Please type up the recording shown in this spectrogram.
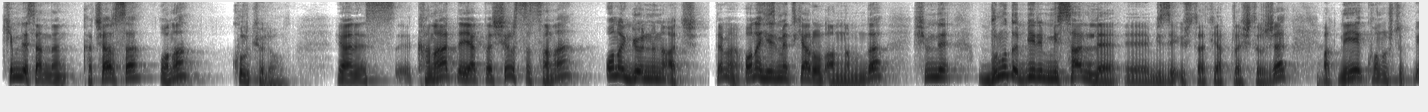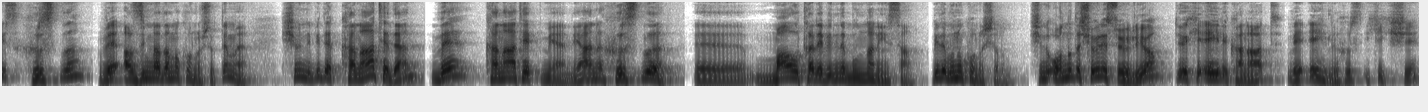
Kim de senden kaçarsa ona kul köle ol. Yani kanaatle yaklaşırsa sana ona gönlünü aç. Değil mi? Ona hizmetkar ol anlamında. Şimdi bunu da bir misalle e, bize üstad yaklaştıracak. Bak neye konuştuk biz? Hırslı ve azimli adamı konuştuk değil mi? Şimdi bir de kanaat eden ve kanaat etmeyen yani hırslı, e, mal talebinde bulunan insan. Bir de bunu konuşalım. Şimdi onda da şöyle söylüyor. Diyor ki ehli kanaat ve ehli hırs iki kişi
